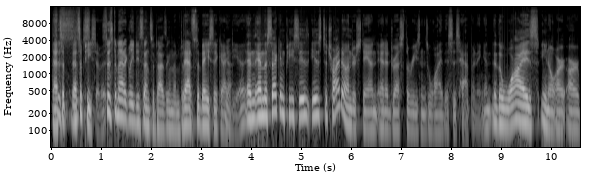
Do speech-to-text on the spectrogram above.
That's a that's a piece of it. Systematically desensitizing them to That's this. the basic idea. Yeah. And and the second piece is is to try to understand and address the reasons why this is happening. And the whys, you know, are are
